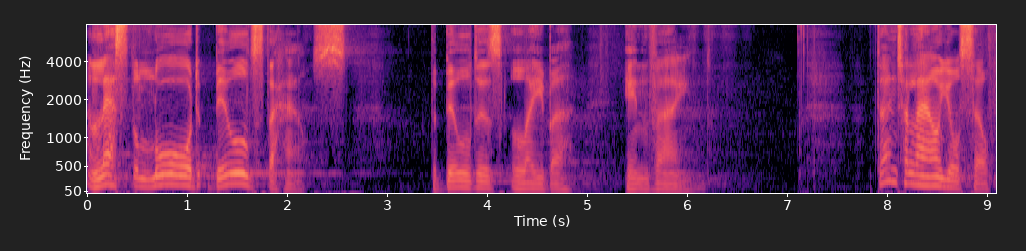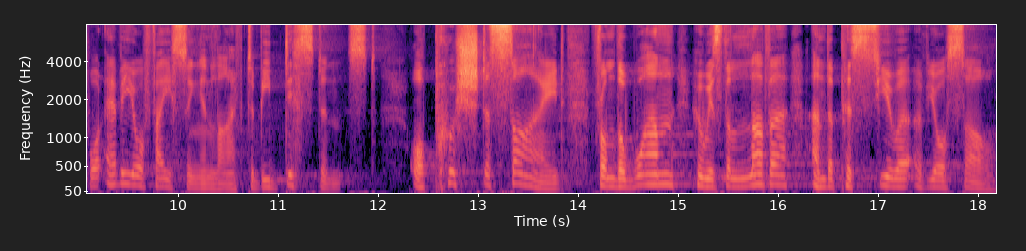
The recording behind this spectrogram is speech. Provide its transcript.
Unless the Lord builds the house, the builders labor in vain. Don't allow yourself, whatever you're facing in life, to be distanced or pushed aside from the one who is the lover and the pursuer of your soul.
